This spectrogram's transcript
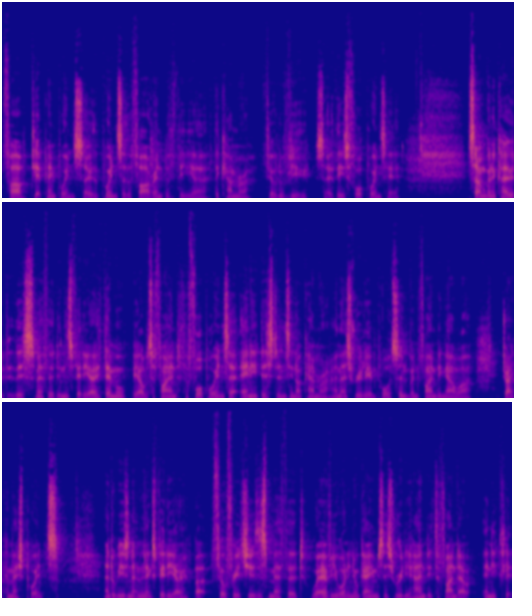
far clip plane points, so the points at the far end of the, uh, the camera field of view. So these four points here. So I'm going to code this method in this video, then we'll be able to find the four points at any distance in our camera, and that's really important when finding our drag and mesh points. And we'll be using it in the next video, but feel free to use this method wherever you want in your games, it's really handy to find out any clip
